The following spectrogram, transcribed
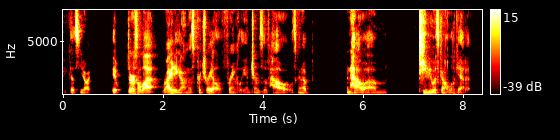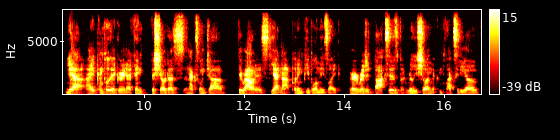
because you know it there's a lot writing on this portrayal, frankly, in terms of how it was going to and how um, TV was going to look at it. Yeah, I completely agree, and I think the show does an excellent job throughout. Is yeah, not putting people in these like very rigid boxes, but really showing the complexity of.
